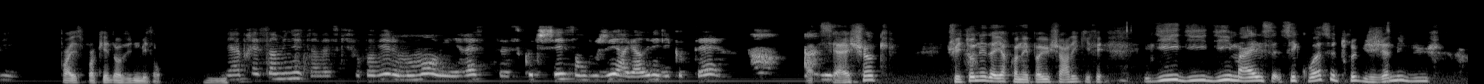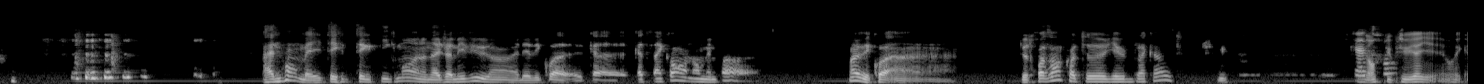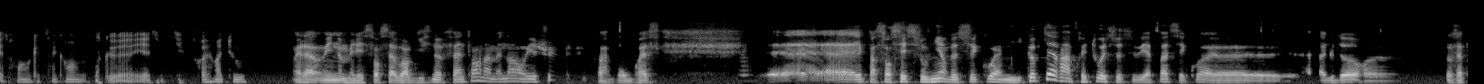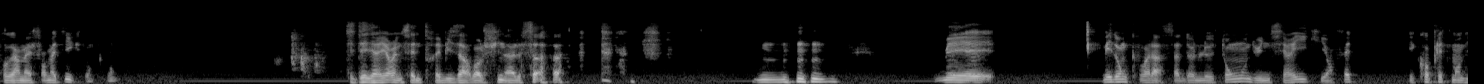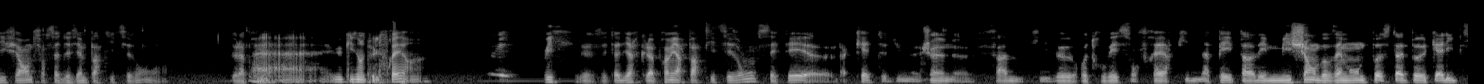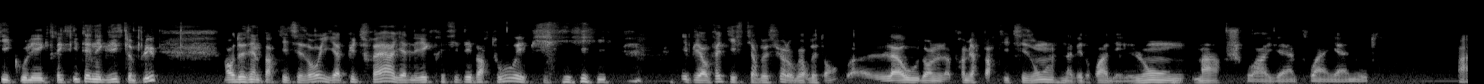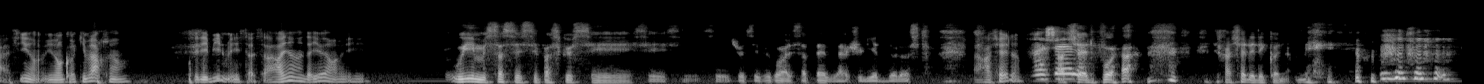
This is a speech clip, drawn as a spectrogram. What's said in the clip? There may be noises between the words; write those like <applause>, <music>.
Oui. pour aller se planquer dans une maison. Mais après 5 minutes, hein, parce qu'il faut pas oublier le moment où il reste scotché sans bouger à regarder l'hélicoptère. Ah, c'est un choc. Je suis étonné d'ailleurs qu'on n'ait pas eu Charlie qui fait « Dis, dis, dis, Miles, c'est quoi ce truc? J'ai jamais vu. <laughs> » Ah non, mais te- techniquement, elle en a jamais vu. Hein. Elle avait quoi 4-5 ans? Non, même pas. Ouais, elle avait quoi 2-3 ans quand euh, il y a eu le blackout? Je sais plus. Non, ans. plus plus vieille, ouais, 4 ans, 4-5 ans, parce que euh, il y a son petit frère et tout. Ouais, là, oui, non, mais elle est censée avoir 19-20 ans là maintenant, oui. Je... Enfin, bon, bref. Euh, elle est pas censée se souvenir de c'est quoi un hélicoptère. hein. Après tout, elle se souvient pas c'est quoi euh, un backdoor euh, dans un programme informatique. Donc bon. C'était d'ailleurs une scène très bizarre dans le final, ça. <laughs> mais mais donc voilà, ça donne le ton d'une série qui en fait est complètement différente sur sa deuxième partie de saison de la première. Euh, vu qu'ils ont tué le frère. Oui. Euh, c'est-à-dire que la première partie de saison, c'était euh, la quête d'une jeune femme qui veut retrouver son frère kidnappé par les méchants dans un monde post-apocalyptique où l'électricité n'existe plus. En deuxième partie de saison, il n'y a plus de frère, il y a de l'électricité partout, et puis <laughs> et puis en fait, ils se tirent dessus à longueur de temps. quoi. Là où dans la première partie de saison, on avait droit à des longues marches pour arriver à un point et à un autre. Ah si, il y en a encore qui marche. Hein. C'est débile, mais ça sert à rien d'ailleurs. Oui, mais ça c'est c'est parce que c'est c'est c'est c'est- je sais plus comment elle s'appelle, la Juliette de Lost. Rachel, Rachel. Rachel, voilà. <laughs> Rachel elle déconne. Mais <laughs>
